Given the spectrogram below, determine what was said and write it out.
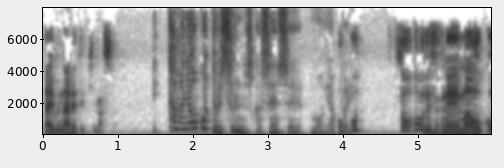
だいぶ慣れてきました。たまに怒ったりするんですか、先生も、やっぱり。そうですね。まあ、怒、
